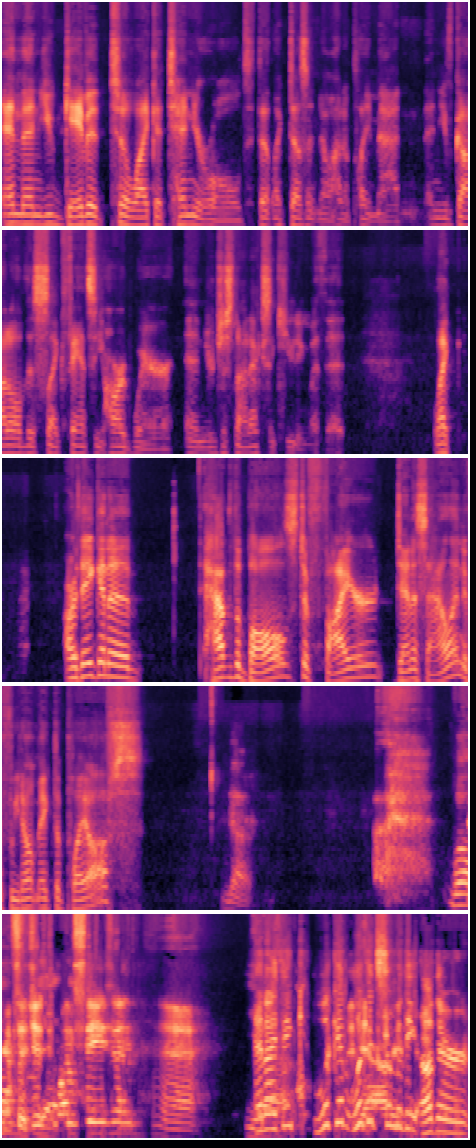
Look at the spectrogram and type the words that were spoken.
and then you gave it to like a 10 year old that like doesn't know how to play Madden and you've got all this like fancy hardware and you're just not executing with it. Like, are they going to have the balls to fire Dennis Allen if we don't make the playoffs? No. well, after just yeah. one season, yeah. Yeah. And I think look at look at some of the other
